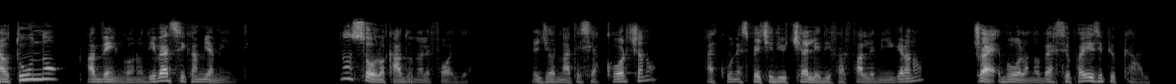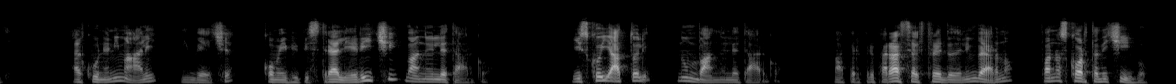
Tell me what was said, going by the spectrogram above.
autunno avvengono diversi cambiamenti. Non solo cadono le foglie, le giornate si accorciano, alcune specie di uccelli e di farfalle migrano, cioè volano verso paesi più caldi. Alcuni animali, invece, come i pipistrelli e i ricci, vanno in letargo. Gli scoiattoli non vanno in letargo, ma per prepararsi al freddo dell'inverno fanno scorta di cibo,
